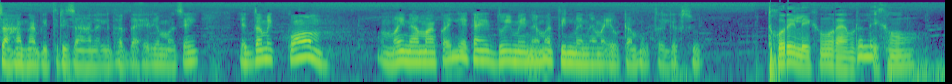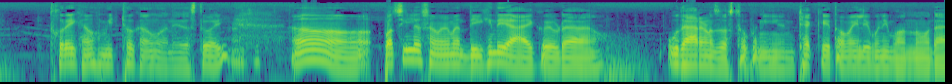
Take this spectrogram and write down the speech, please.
चाहना भित्री चाहनाले गर्दाखेरि म चाहिँ एकदमै कम महिनामा कहिलेकाहीँ दुई महिनामा तिन महिनामा एउटा मुक्त लेख्छु। थोरै लेखौँ राम्रो लेखौँ। थोरै खाउँ मिठो खाउँ भने जस्तो है। पछिल्लो समयमा देखिँदै आएको एउटा उदाहरण जस्तो पनि ठ्याक्कै तपाईँले पनि भन्नुहुँदा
